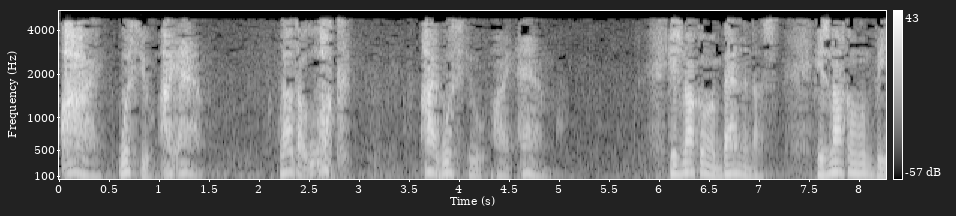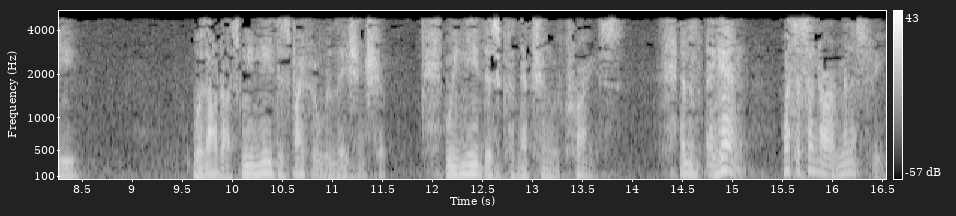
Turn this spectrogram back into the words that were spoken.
I with you, I am. Without a look, I with you, I am. He's not going to abandon us. He's not going to be without us. We need this vital relationship. We need this connection with Christ. And again, what's the center of our ministry?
